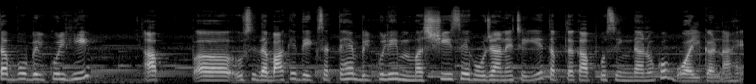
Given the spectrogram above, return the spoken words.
तब वो बिल्कुल ही आप उसे दबा के देख सकते हैं। बिल्कुल ही मच्छी से हो जाने चाहिए। तब तक आपको सिंगदानों को बॉईल करना है।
